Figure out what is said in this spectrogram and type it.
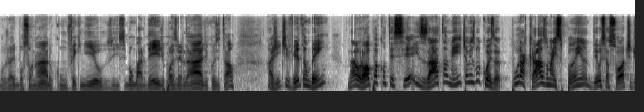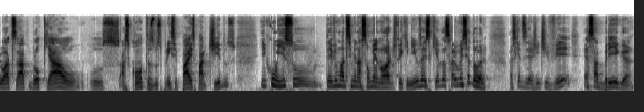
o Jair Bolsonaro, com fake news e esse bombardeio de pós-verdade, coisa e tal, a gente vê também na Europa acontecer exatamente a mesma coisa. Por acaso, na Espanha, deu-se a sorte de o WhatsApp bloquear o, os, as contas dos principais partidos e com isso teve uma disseminação menor de fake news, a esquerda saiu vencedora. Mas quer dizer, a gente vê essa briga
